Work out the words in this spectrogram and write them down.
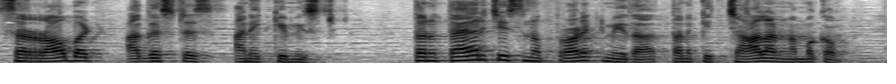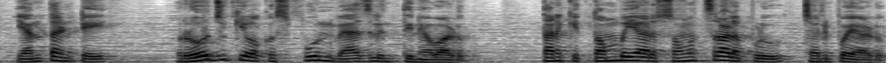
సర్ రాబర్ట్ అగస్టస్ అనే కెమిస్ట్. తను తయారు చేసిన ప్రోడక్ట్ మీద తనకి చాలా నమ్మకం. ఎంతంటే రోజుకి ఒక స్పూన్ వ్యాజిలిన్ తినేవాడు. తనకి తొంభై ఆరు సంవత్సరాలప్పుడు చనిపోయాడు.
